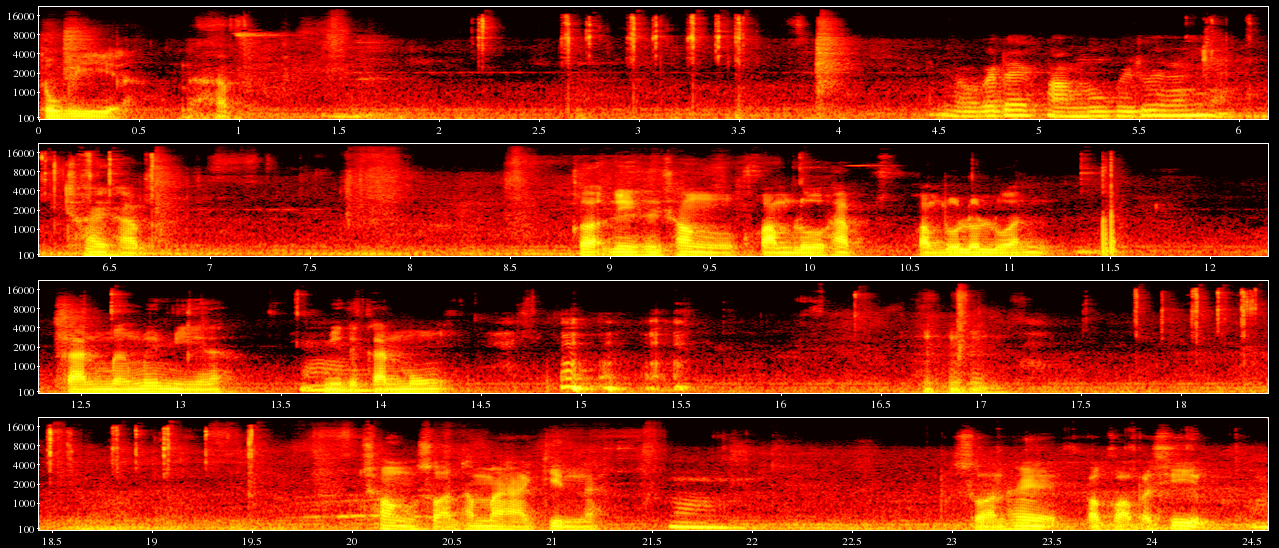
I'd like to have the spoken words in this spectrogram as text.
ตัววีอะนะครับ เราก็ได้ความรู้ไปด้วยนะเนี่ย ใช่ครับ ก็นี่คือช่องความรู้ครับ ความรู้ล้วนๆการเมืองไม่มีนะ อืม มีแต่การมุ้ง ช่องสอนทำมาหากินนะ อืมสอนให้ประกอบอาชีพ อื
